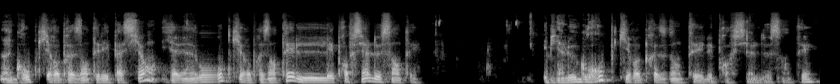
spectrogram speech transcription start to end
un groupe qui représentait les patients, il y avait un groupe qui représentait les professionnels de santé. Eh bien, le groupe qui représentait les professionnels de santé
